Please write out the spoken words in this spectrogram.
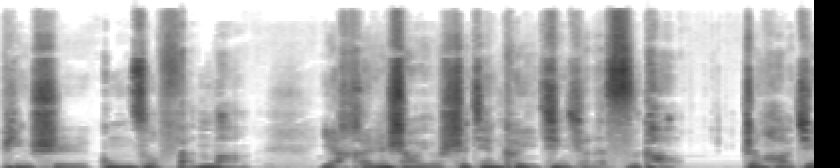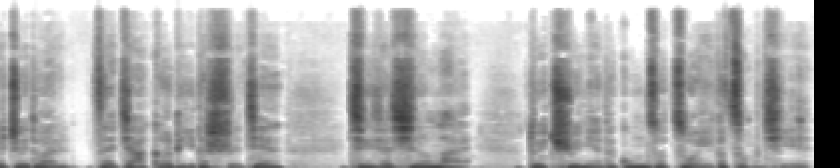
平时工作繁忙，也很少有时间可以静下来思考。正好借这段在家隔离的时间，静下心来，对去年的工作做一个总结，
